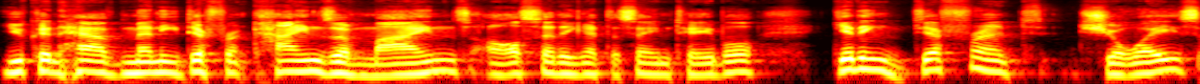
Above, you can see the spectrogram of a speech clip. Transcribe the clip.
you can have many different kinds of minds all sitting at the same table, getting different joys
